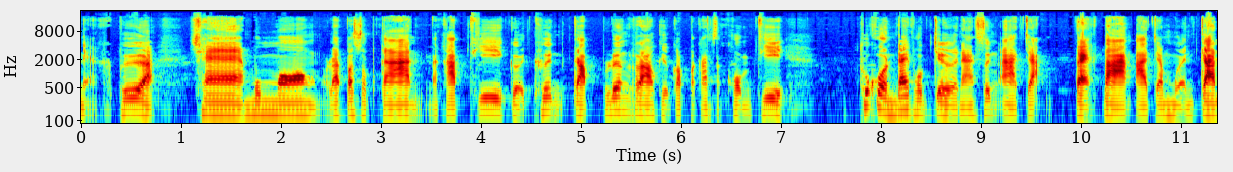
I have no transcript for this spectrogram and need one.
เนี่ยเพื่อ แชร์มุมมองและประสบการณ์นะครับที่เกิดขึ้นกับเรื่องราวเกี่ยวกับประกันสังคมที่ทุกคนได้พบเจอนะ ซึ่งอาจจะแตกต่างอาจจะเหมือนกัน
